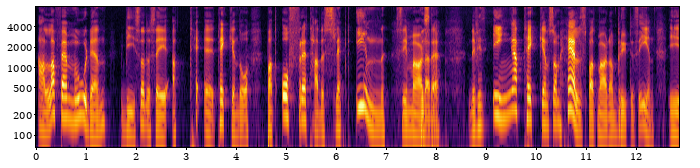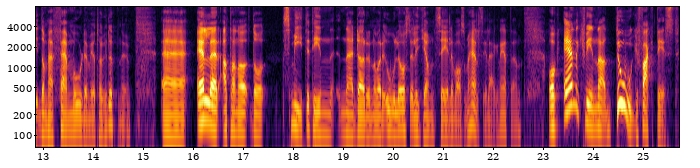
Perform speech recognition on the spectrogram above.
alla fem morden visade sig att te- eh, tecken då på att offret hade släppt in sin mördare. Det finns inga tecken som helst på att mördaren brutit sig in i de här fem morden vi har tagit upp nu. Eh, eller att han har då smitit in när dörren har varit olåst eller gömt sig eller vad som helst i lägenheten. Och en kvinna dog faktiskt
